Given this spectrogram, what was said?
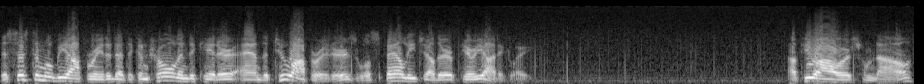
the system will be operated at the control indicator and the two operators will spell each other periodically. A few hours from now,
